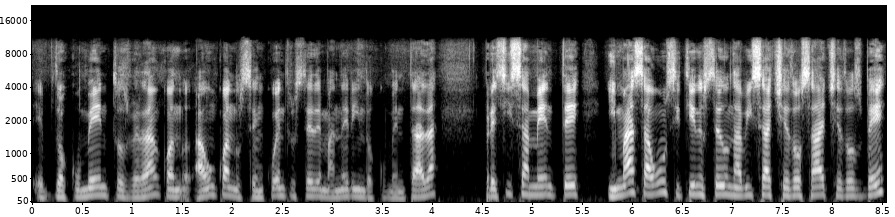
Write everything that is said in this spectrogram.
eh, documentos, ¿verdad? Cuando, aun cuando se encuentre usted de manera indocumentada, precisamente, y más aún si tiene usted una visa H2A, H2B,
